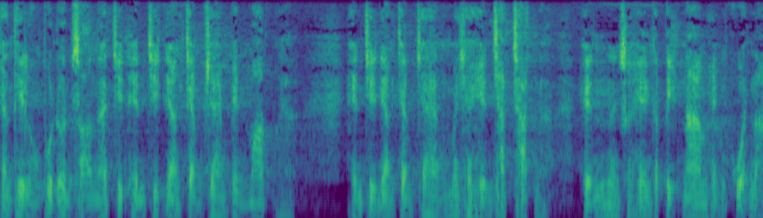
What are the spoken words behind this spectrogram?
กันที่หลวงปู่ดูลสอนนะจิตเห็นจิตอย่างแจ่มแจ้งเป็นมรรคเห็นจิตอย่างแจ่มแจ้ง ไม่ใช่เห็นชัดๆนะเห็นเห็นกระติกน้ำเห็นขวดน้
